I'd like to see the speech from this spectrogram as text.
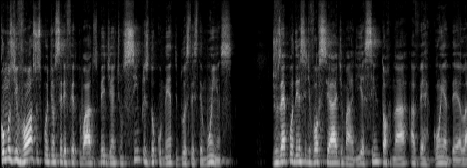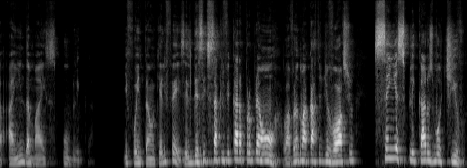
Como os divórcios podiam ser efetuados mediante um simples documento e duas testemunhas, José poderia se divorciar de Maria sem tornar a vergonha dela ainda mais pública. E foi então o que ele fez. Ele decide sacrificar a própria honra, lavrando uma carta de divórcio sem explicar os motivos.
